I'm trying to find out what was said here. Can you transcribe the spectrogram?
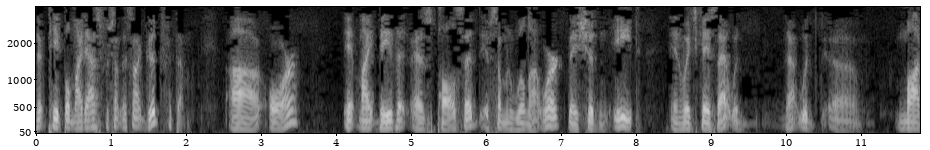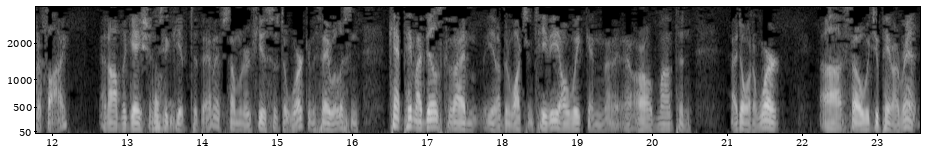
that people might ask for something that's not good for them, uh, or it might be that, as Paul said, if someone will not work, they shouldn't eat. In which case, that would that would uh, modify an obligation to give to them. If someone refuses to work and they say, "Well, listen, can't pay my bills because I'm, you know, I've been watching TV all week and uh, all month, and I don't want to work. Uh, so would you pay my rent?"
